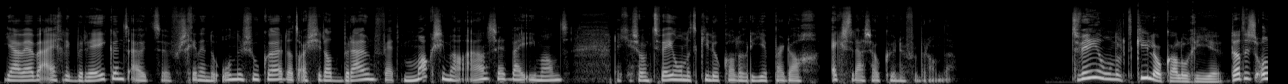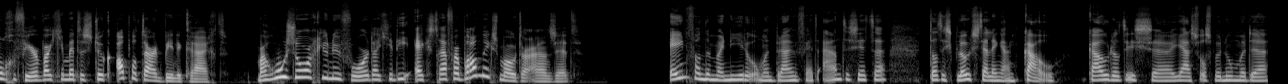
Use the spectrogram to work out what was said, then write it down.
ja, we hebben eigenlijk berekend uit uh, verschillende onderzoeken dat als je dat bruin vet maximaal aanzet bij iemand, dat je zo'n 200 kilocalorieën per dag extra zou kunnen verbranden. 200 kilocalorieën, dat is ongeveer wat je met een stuk appeltaart binnenkrijgt. Maar hoe zorg je nu voor dat je die extra verbrandingsmotor aanzet? een van de manieren om het bruin vet aan te zetten, dat is blootstelling aan kou. Kou, dat is, uh, ja, zoals we noemen, de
